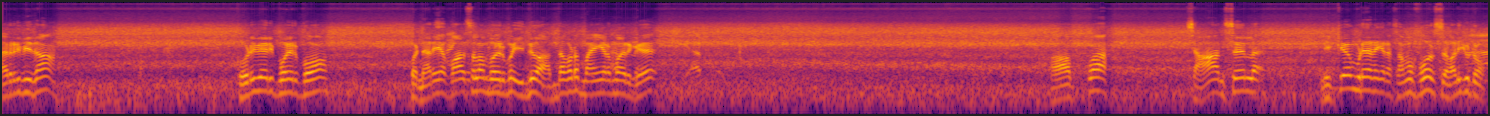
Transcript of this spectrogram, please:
அருவி தான் கொடிவேரி போயிருப்போம். இப்போ நிறைய ஃபால்ஸ் எல்லாம் போயிருப்போம். இது அதை விட பயங்கரமாக இருக்குது அப்பா சான்ஸே இல்லை. நிற்கவே முடியாது நினைக்கிறேன். செம ஃபோர்ஸ் வலிக்கட்டும்.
